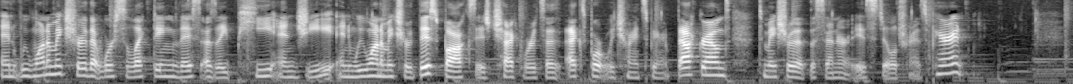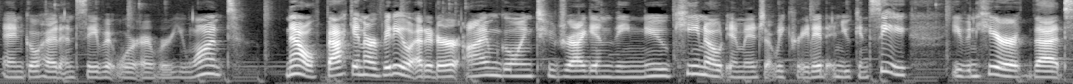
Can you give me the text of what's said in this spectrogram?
and we wanna make sure that we're selecting this as a PNG and we wanna make sure this box is checked where it says export with transparent backgrounds to make sure that the center is still transparent and go ahead and save it wherever you want. Now, back in our video editor, I'm going to drag in the new keynote image that we created and you can see even here that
